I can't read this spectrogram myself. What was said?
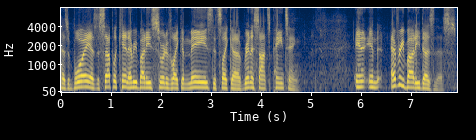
As a boy, as a supplicant, everybody's sort of like amazed. It's like a Renaissance painting. And, and everybody does this.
